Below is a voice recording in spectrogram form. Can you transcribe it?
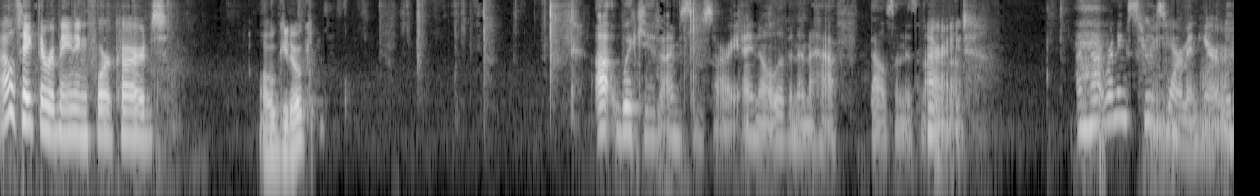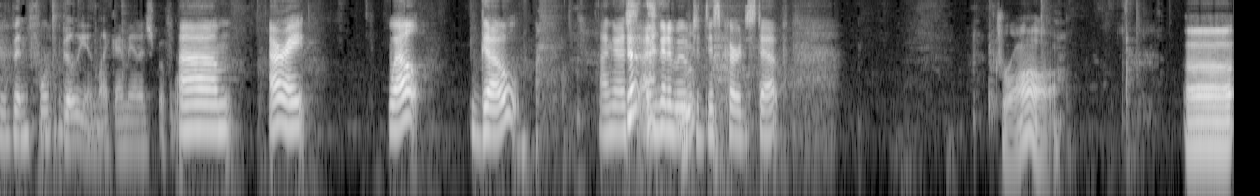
I'll take the remaining four cards. Okie dokie. Uh, Wicked, I'm so sorry. I know 11 and a half thousand is not All enough. I'm not running Scute Swarm in here. It would have been 4 billion like I managed before. Um. All right. Well, go. I'm gonna. I'm gonna move to discard step. Draw. Uh,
